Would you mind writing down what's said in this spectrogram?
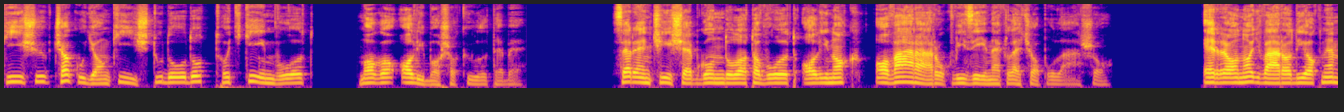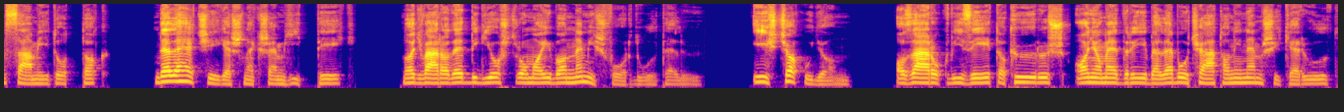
később csak ugyan ki is tudódott, hogy kém volt, maga Alibasa küldte be. Szerencsésebb gondolata volt Alinak a várárok vizének lecsapolása. Erre a nagyváradiak nem számítottak, de lehetségesnek sem hitték, Nagyvárad eddig ostromaiban nem is fordult elő. És csak ugyan, az árok vizét a kőrös anyamedrébe lebocsátani nem sikerült.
